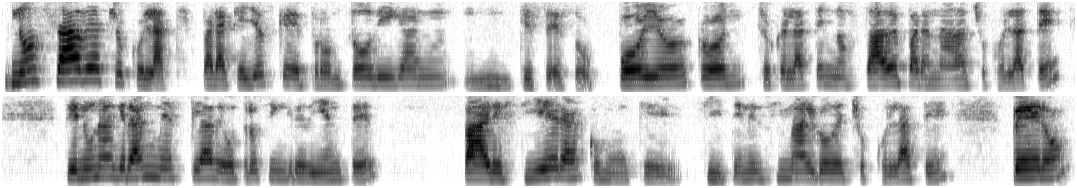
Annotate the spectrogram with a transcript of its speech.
no sabe a chocolate. Para aquellos que de pronto digan, mm, ¿qué es eso? Pollo con chocolate no sabe para nada a chocolate. Tiene una gran mezcla de otros ingredientes. Pareciera como que sí tiene encima algo de chocolate, pero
